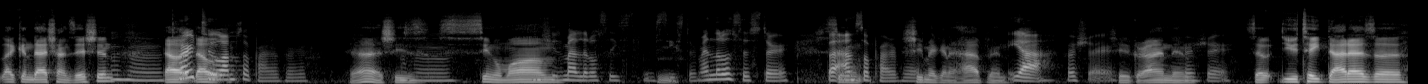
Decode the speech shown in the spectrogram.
like in that transition. Mhm. That- her that too. wa- I'm so proud of her. Yeah, she's Mhm. single mom. she's my little sis- mm. sister. My little sister. But I'm so proud of her. She making it happen. yeah, for sure. She's grinding. For sure. So do you take that as a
